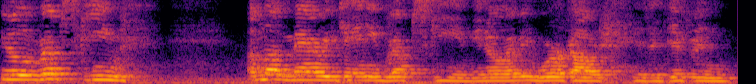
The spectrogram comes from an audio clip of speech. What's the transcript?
You know, the rep scheme, I'm not married to any rep scheme. You know, every workout is a different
